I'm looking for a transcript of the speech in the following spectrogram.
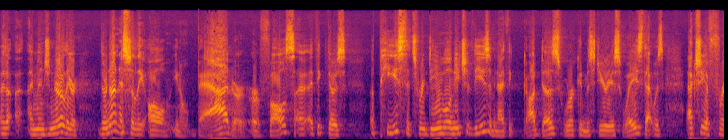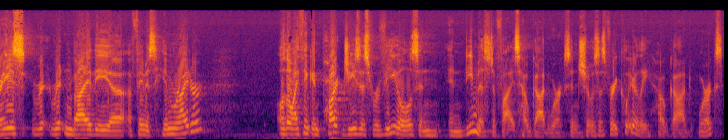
as I mentioned earlier, they're not necessarily all, you know, bad or, or false. I, I think there's a piece that's redeemable in each of these. I mean, I think God does work in mysterious ways. That was actually a phrase written by the uh, a famous hymn writer. Although I think in part Jesus reveals and, and demystifies how God works and shows us very clearly how God works.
